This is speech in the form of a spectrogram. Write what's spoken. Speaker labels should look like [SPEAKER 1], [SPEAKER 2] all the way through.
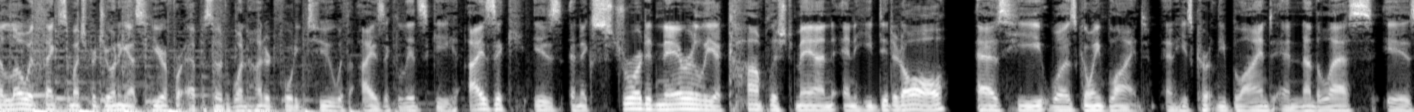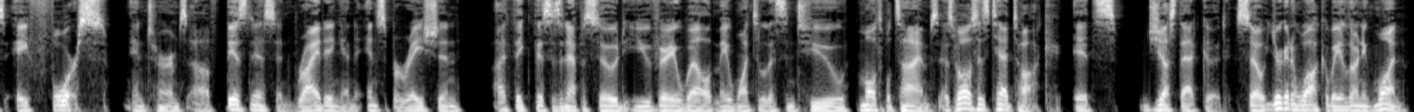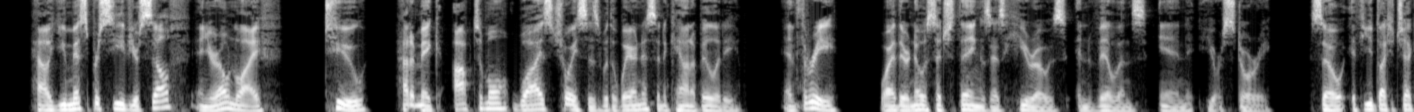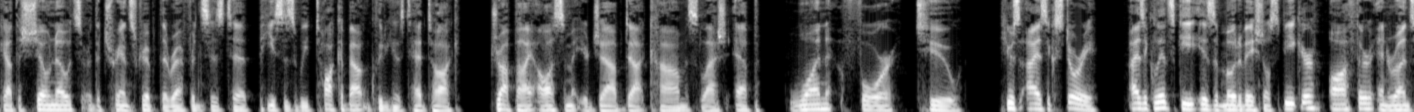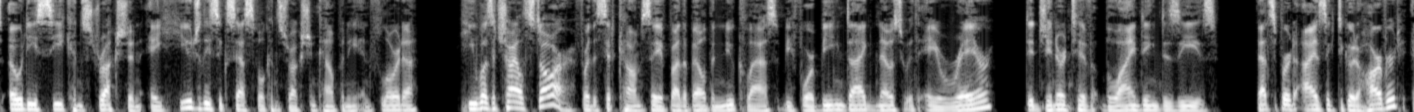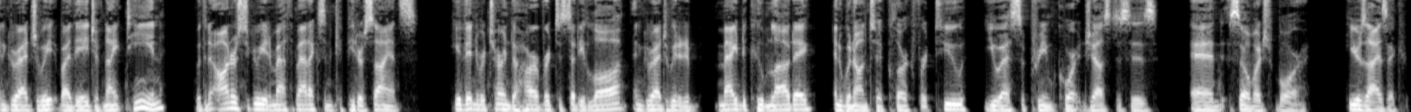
[SPEAKER 1] Hello, and thanks so much for joining us here for episode 142 with Isaac Lidsky. Isaac is an extraordinarily accomplished man, and he did it all as he was going blind. And he's currently blind, and nonetheless is a force in terms of business and writing and inspiration. I think this is an episode you very well may want to listen to multiple times, as well as his TED Talk. It's just that good. So you're going to walk away learning one, how you misperceive yourself and your own life. Two, how to make optimal, wise choices with awareness and accountability. And three, why there are no such things as heroes and villains in your story. So if you'd like to check out the show notes or the transcript, the references to pieces we talk about, including his TED Talk, drop by awesomeatyourjob.com slash ep 142. Here's Isaac's story. Isaac Lidsky is a motivational speaker, author, and runs ODC Construction, a hugely successful construction company in Florida. He was a child star for the sitcom Saved by the Bell, the new class, before being diagnosed with a rare degenerative blinding disease. That spurred Isaac to go to Harvard and graduate by the age of 19 with an honors degree in mathematics and computer science. He then returned to Harvard to study law and graduated magna cum laude and went on to clerk for two U.S. Supreme Court justices and so much more. Here's Isaac.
